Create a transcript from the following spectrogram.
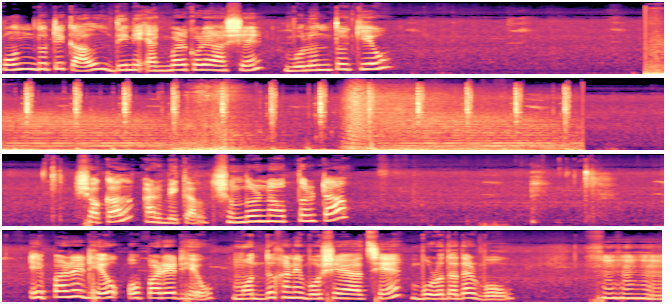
কোন দুটি কাল দিনে একবার করে আসে বলুন তো কেউ? সকাল আর বিকাল, সুন্দর না উত্তরটা? এপারে ঢেউ, ওপারে ঢেউ, মধ্যখানে বসে আছে বুড়ো দাদার বউ। হুম হুম হুম।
